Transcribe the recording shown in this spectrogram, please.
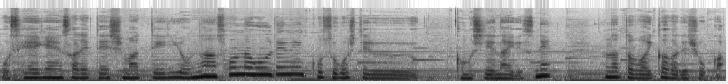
こう制限されてしまっているようなそんなゴールデンウィークを過ごしているかもしれないですね。あなたはいかがでしょうか？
